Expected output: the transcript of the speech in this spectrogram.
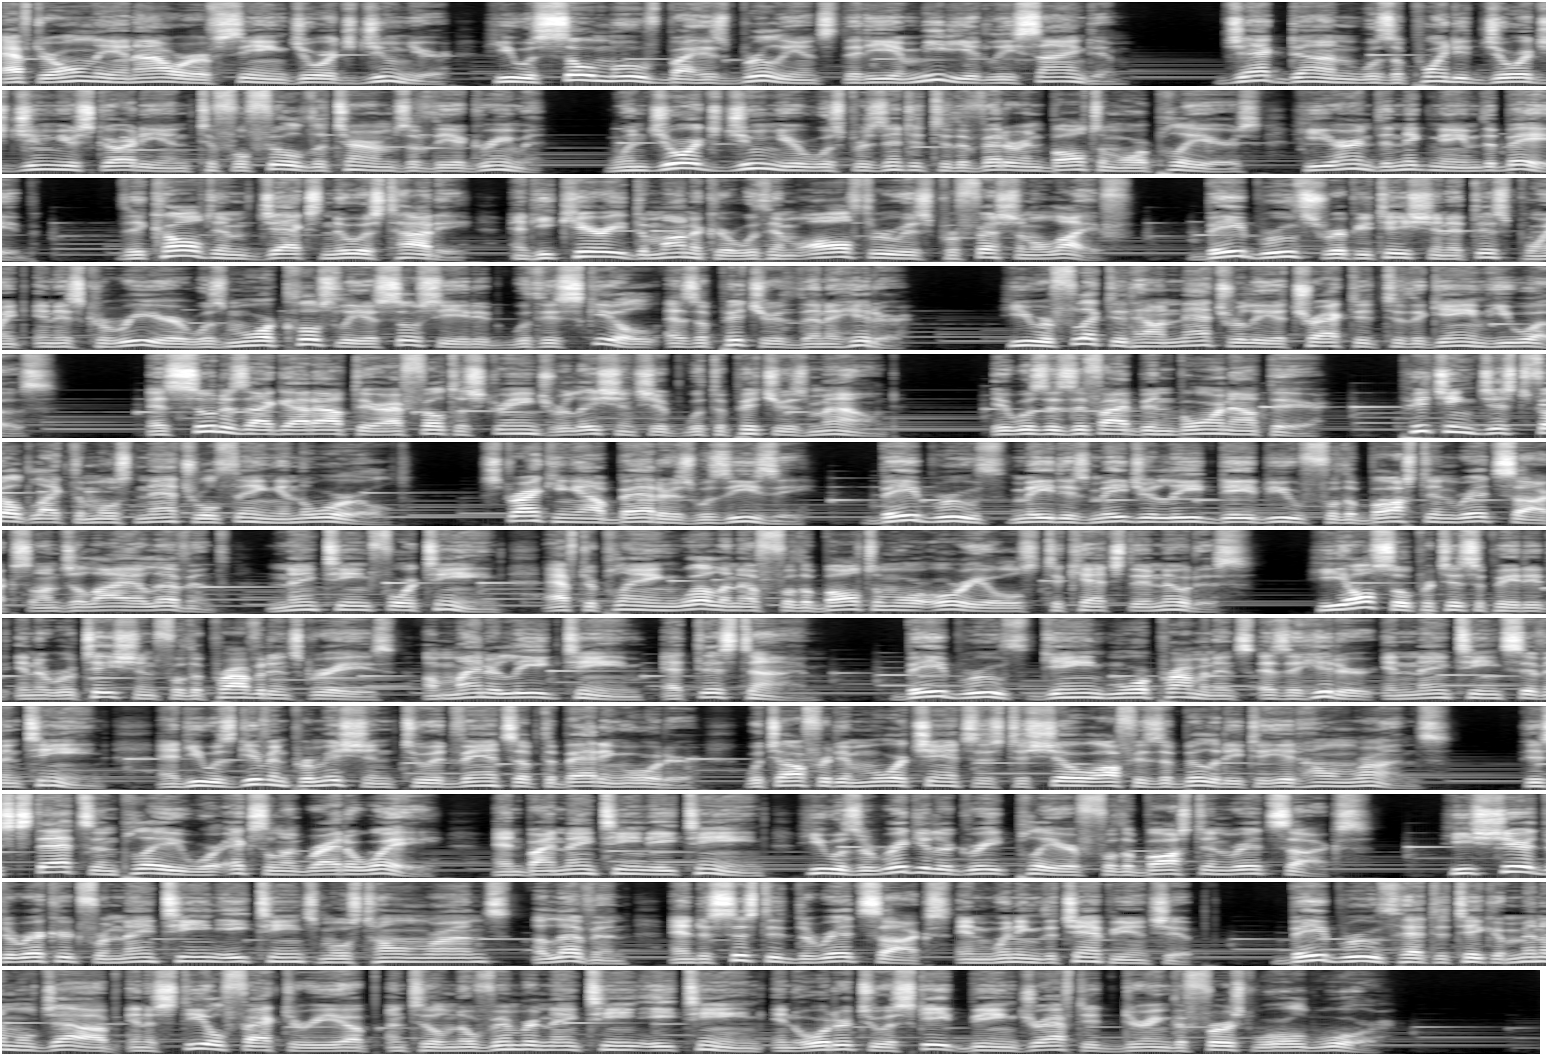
After only an hour of seeing George Jr., he was so moved by his brilliance that he immediately signed him. Jack Dunn was appointed George Jr.'s guardian to fulfill the terms of the agreement. When George Jr. was presented to the veteran Baltimore players, he earned the nickname the Babe. They called him Jack's newest hottie, and he carried the moniker with him all through his professional life. Babe Ruth's reputation at this point in his career was more closely associated with his skill as a pitcher than a hitter. He reflected how naturally attracted to the game he was. As soon as I got out there, I felt a strange relationship with the pitcher's mound. It was as if I'd been born out there. Pitching just felt like the most natural thing in the world. Striking out batters was easy. Babe Ruth made his major league debut for the Boston Red Sox on July 11, 1914, after playing well enough for the Baltimore Orioles to catch their notice. He also participated in a rotation for the Providence Grays, a minor league team, at this time. Babe Ruth gained more prominence as a hitter in 1917, and he was given permission to advance up the batting order, which offered him more chances to show off his ability to hit home runs. His stats and play were excellent right away, and by 1918, he was a regular great player for the Boston Red Sox. He shared the record for 1918's most home runs, 11, and assisted the Red Sox in winning the championship. Babe Ruth had to take a minimal job in a steel factory up until November 1918 in order to escape being drafted during the First World War.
